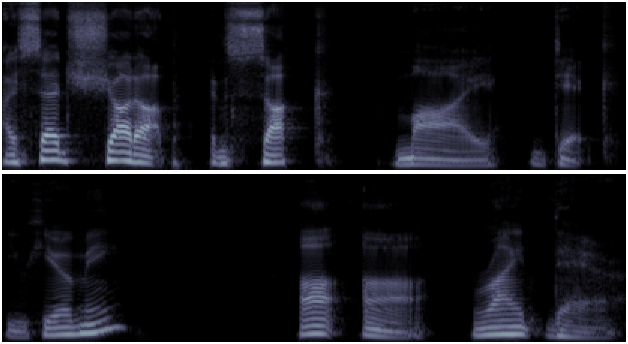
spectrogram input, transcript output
I said shut up and suck my dick. You hear me? Uh uh. Right there.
